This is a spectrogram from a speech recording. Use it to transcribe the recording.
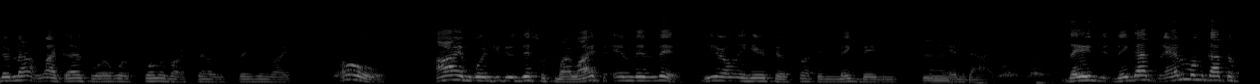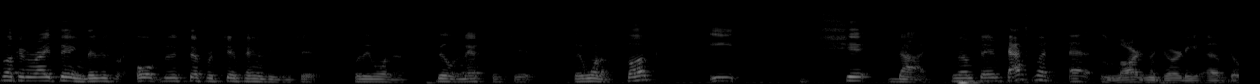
they're not like us where we're full of ourselves, thinking like, "Oh, I'm going to do this with my life, and then this." We are only here to fucking make babies Mhm. and die. They they got animals got the fucking right thing. They're just or except for chimpanzees and shit, where they want to build nests and shit. They want to fuck, eat, shit, die. You know what I'm saying? That's what a large majority of the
